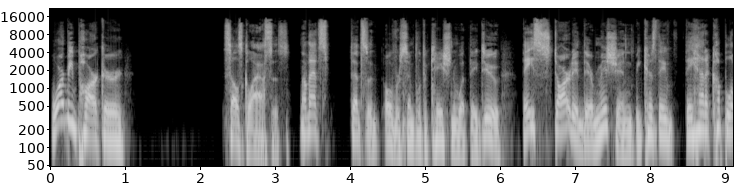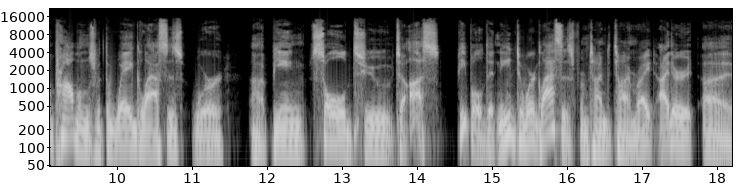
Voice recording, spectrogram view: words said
Warby Parker sells glasses. Now that's that's an oversimplification of what they do. They started their mission because they they had a couple of problems with the way glasses were uh, being sold to to us people that need to wear glasses from time to time, right? Either uh,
